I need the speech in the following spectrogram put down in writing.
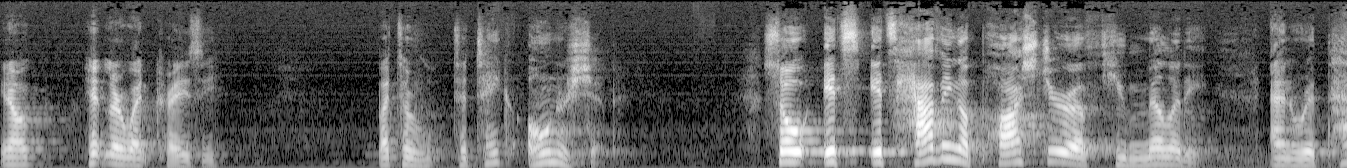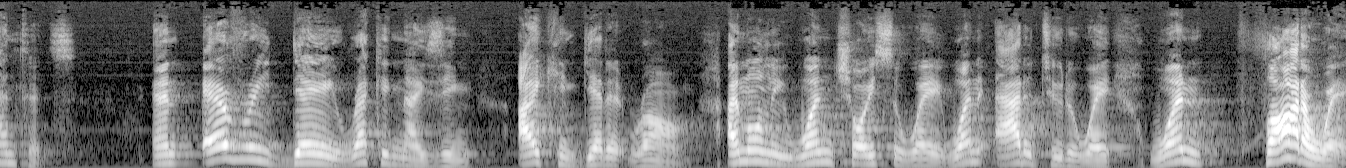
You know, Hitler went crazy. But to, to take ownership so it's, it's having a posture of humility and repentance. And every day recognizing I can get it wrong. I'm only one choice away, one attitude away, one thought away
